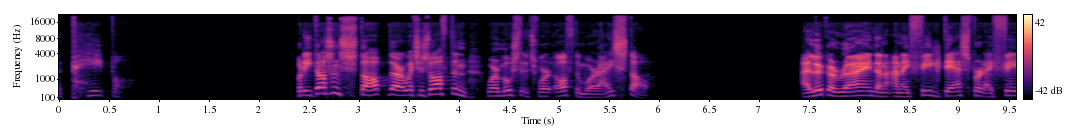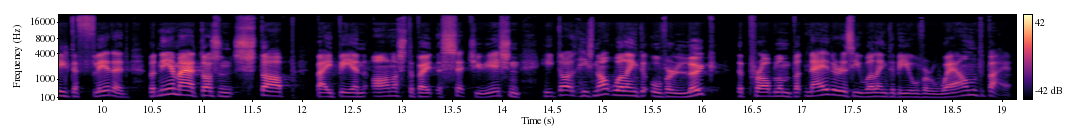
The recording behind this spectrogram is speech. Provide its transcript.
the people. But he doesn't stop there, which is often where most of it's where, often where I stop. I look around and, and I feel desperate, I feel deflated. But Nehemiah doesn't stop by being honest about the situation. He does, he's not willing to overlook the problem, but neither is he willing to be overwhelmed by it.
